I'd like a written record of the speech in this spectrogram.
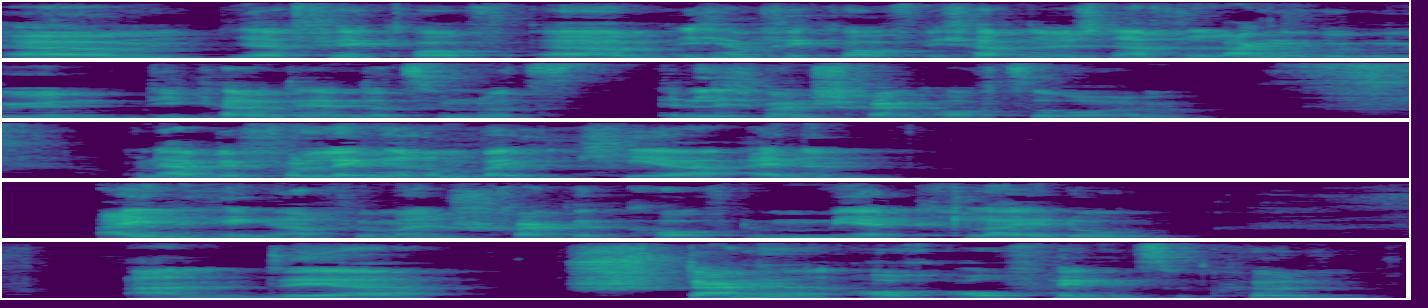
Ähm, ja, Fehlkauf. Ähm, ich am Fehlkauf, ich habe nämlich nach langem Bemühen die Quarantäne dazu genutzt, endlich meinen Schrank aufzuräumen. Und habe mir vor längerem bei Ikea einen Einhänger für meinen Schrank gekauft, um mehr Kleidung an der Stange auch aufhängen zu können,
